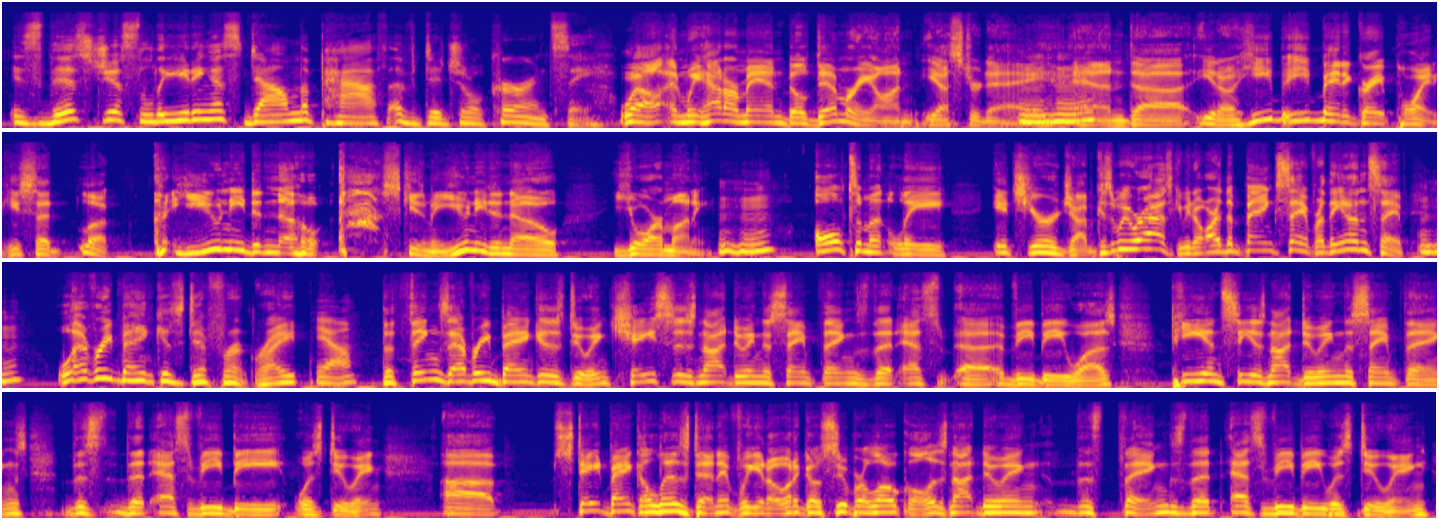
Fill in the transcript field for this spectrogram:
Is this just leading us down the path of digital currency? Well, and we had our man Bill Demery on yesterday, mm-hmm. and uh, you know he he made a great point. He said, "Look, you need to know, excuse me, you need to know your money. Mm-hmm. Ultimately, it's your job because we were asking, you know, are the banks safe? Are they unsafe? Mm-hmm. Well, every bank is different, right? Yeah. The things every bank is doing, Chase is not doing the same things that SVB uh, was. PNC is not doing the same things this, that SVB was doing. Uh, State Bank of Lizton, if we you know want to go super local, is not doing the things that SVB was doing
